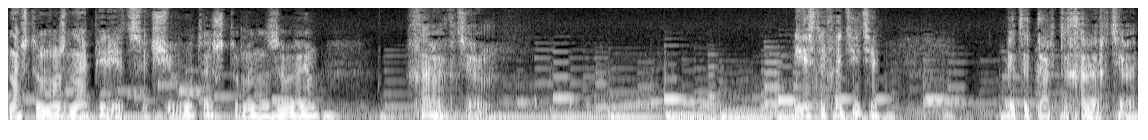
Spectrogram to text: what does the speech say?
на что можно опереться, чего-то, что мы называем характером. Если хотите, это карта характера,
